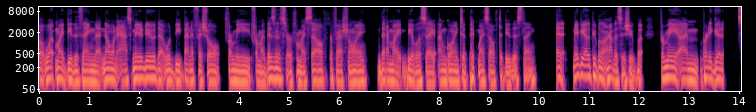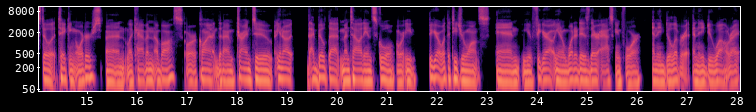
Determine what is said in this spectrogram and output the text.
But what might be the thing that no one asked me to do that would be beneficial for me, for my business or for myself professionally, that I might be able to say, I'm going to pick myself to do this thing. And maybe other people don't have this issue, but for me, I'm pretty good still at taking orders and like having a boss or a client that I'm trying to, you know, I built that mentality in school or you figure out what the teacher wants and you know, figure out, you know, what it is they're asking for and then deliver it and then you do well. Right.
